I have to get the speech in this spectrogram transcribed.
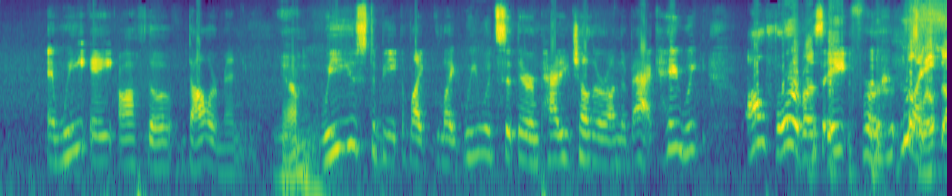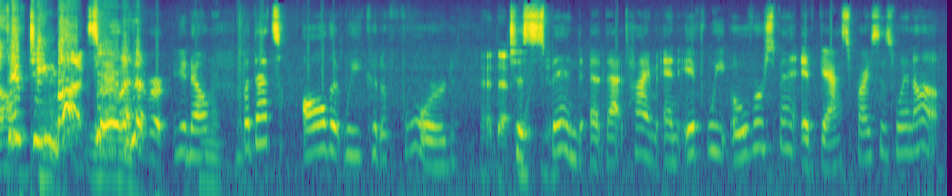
and we ate off the dollar menu Yeah, mm-hmm. we used to be like like we would sit there and pat each other on the back hey we all four of us ate for like 15 bucks Yeah. or whatever you know but that's all that we could afford to point, yeah. spend at that time and if we overspent if gas prices went up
